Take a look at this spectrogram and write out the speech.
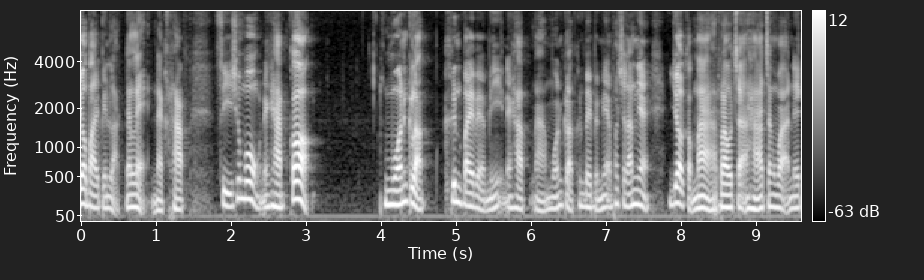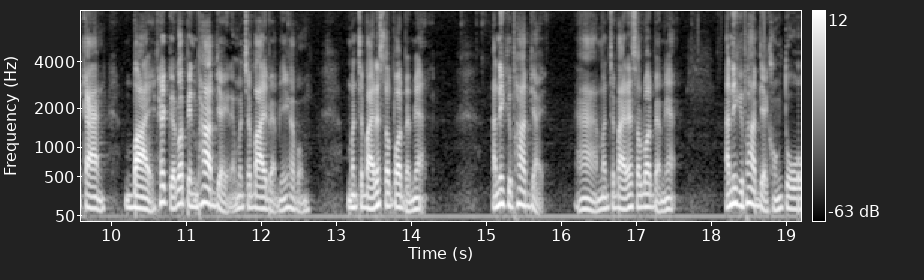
ย่อบายเป็นหลักนั่นแหละนะครับ 4 ชั่วโมงนะครับ ก็ม้วนกลับ ขึ้นไปแบบนี้นะครับม้วนกลับขึ้นไปแบบนี้ เพราะฉะนั้นเนี่ยย่อกลับมาเราจะหาจังหวะในการบาย ถ้าเกิดว่าเป็นภาพใหญ่เนี่ยมันจะบายแบบนี้ครับผม มันจะบายและซับลอดแบบเนี้ย อันนี้คือภาพใหญ่ อ่า มันจะบายและซับลอดแบบเนี้ย อันนี้คือภาพใหญ่ของตัว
